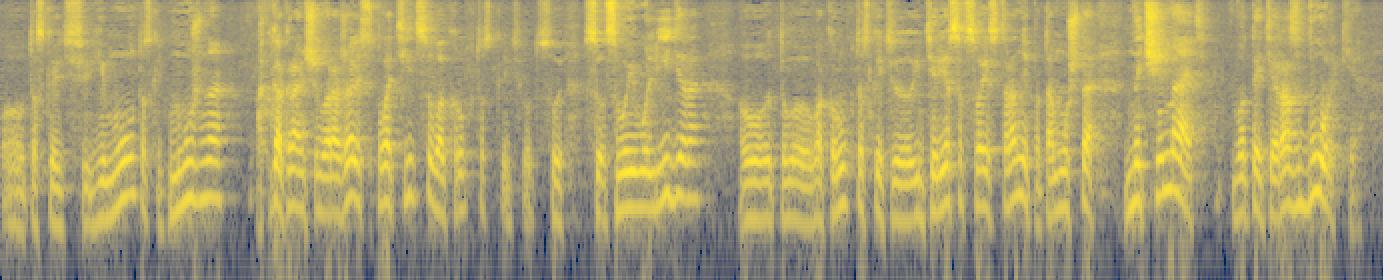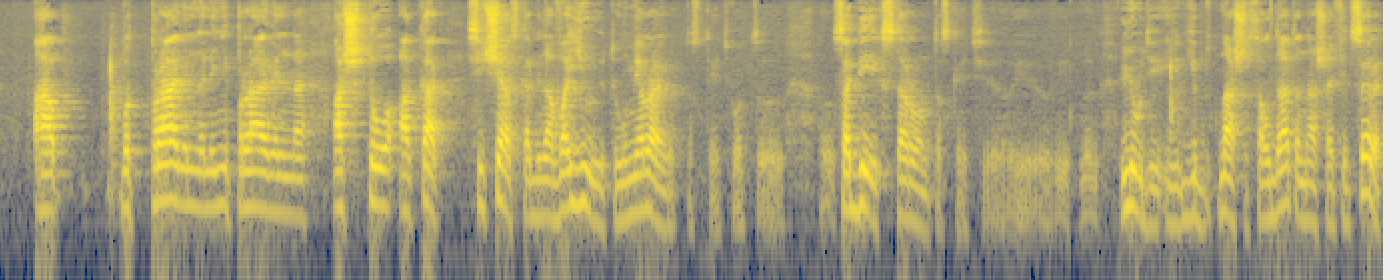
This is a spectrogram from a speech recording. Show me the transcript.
так сказать, ему, так сказать, нужно, как раньше выражались, сплотиться вокруг, так сказать, вот, свой, своего лидера, вот, вокруг, так сказать, интересов своей страны, потому что начинать вот эти разборки, а вот правильно или неправильно, а что, а как, сейчас, когда воюют и умирают, так сказать, вот, э, с обеих сторон, так сказать, люди, и гибнут наши солдаты, наши офицеры,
